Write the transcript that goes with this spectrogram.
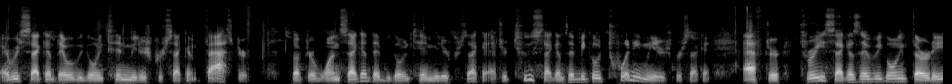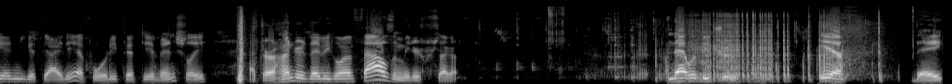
Every second they will be going 10 meters per second faster. So after one second, they'd be going 10 meters per second. After two seconds, they'd be going 20 meters per second. After three seconds, they'd be going 30, and you get the idea, 40, 50, eventually. After 100, they'd be going 1,000 meters per second. And that would be true if they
